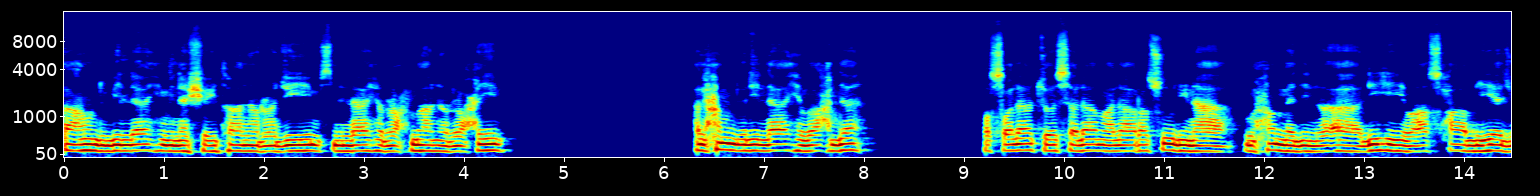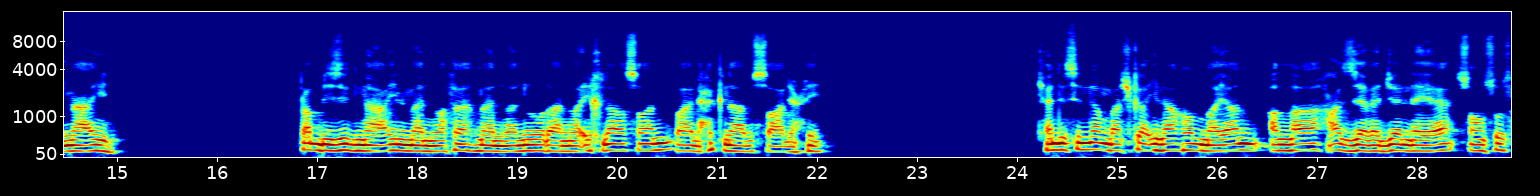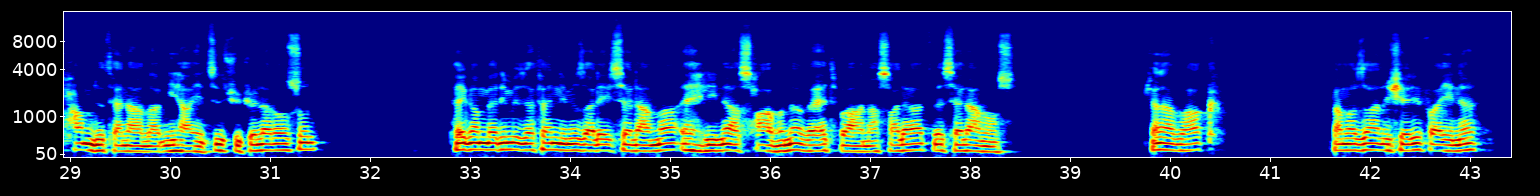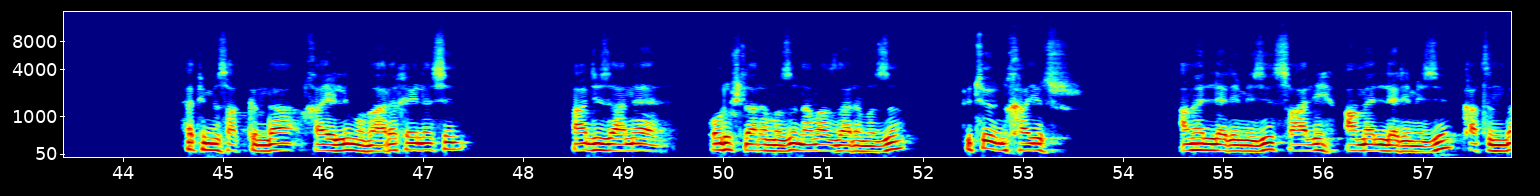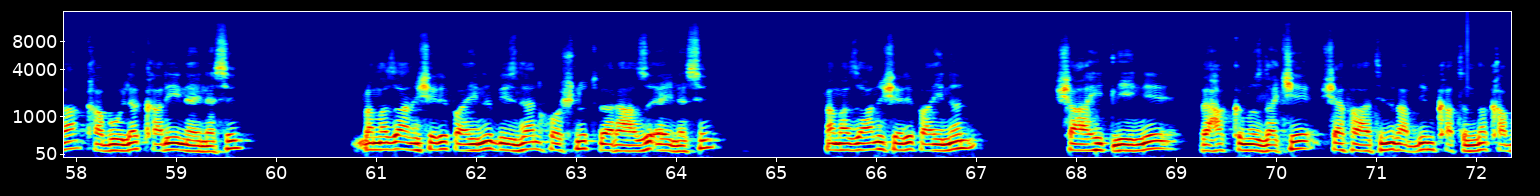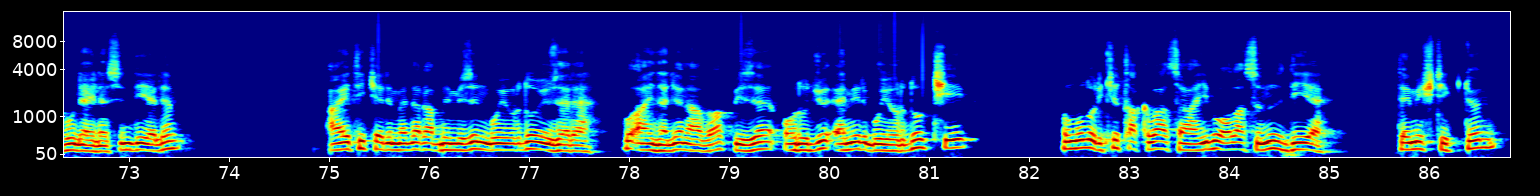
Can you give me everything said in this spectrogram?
Euzu billahi mineşşeytanirracim. Bismillahirrahmanirrahim. Elhamdülillahi vahde. Ve salatu ve selam ala Rasulina Muhammedin ve alihi ve ashabihi ecmain. Rabbi zidna ilmen ve fehmen ve nuran ve ihlasan ve elhikna bis salihin. Kendisinden başka ilah olmayan Allah Azze ve Celle'ye sonsuz hamdü senalar, nihayetsiz şükürler olsun. Peygamberimiz Efendimiz Aleyhisselam'a, ehline, ashabına ve etbaına salat ve selam olsun. Cenab-ı Hak Ramazan-ı Şerif ayını hepimiz hakkında hayırlı mübarek eylesin. Acizane oruçlarımızı, namazlarımızı, bütün hayır amellerimizi, salih amellerimizi katında kabule karin eylesin. Ramazan-ı Şerif ayını bizden hoşnut ve razı eylesin. Ramazan-ı Şerif ayının şahitliğini ve hakkımızdaki şefaatini Rabbim katında kabul eylesin diyelim. Ayet-i kerimede Rabbimizin buyurduğu üzere bu ayda Cenab-ı Hak bize orucu emir buyurdu ki umulur ki takva sahibi olasınız diye demiştik dün.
